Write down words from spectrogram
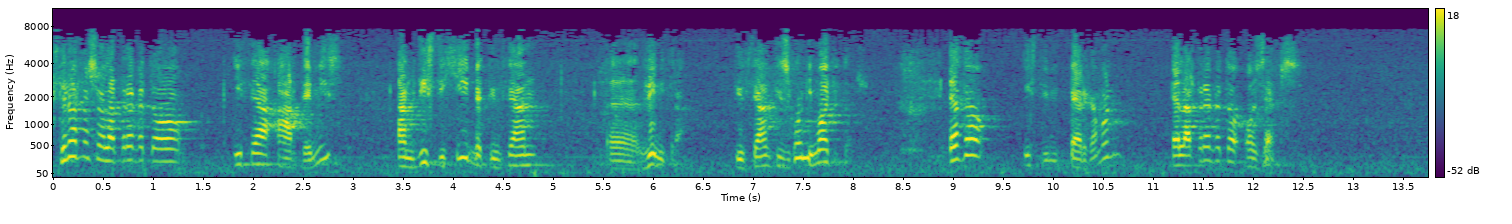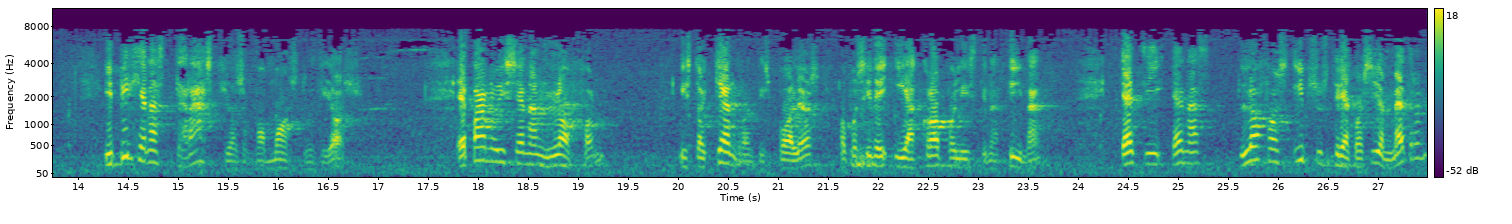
Στην Έφεσο λατρεύεται η θεά Άρτεμις αντίστοιχη με την θεά ε, Δήμητρα την θεά της γονιμότητος. Εδώ στην Πέργαμον ελατρεύεται ο Ζεύς. Υπήρχε ένας τεράστιος βωμός του Διός επάνω εις έναν λόφον εις το κέντρο της πόλεως όπως είναι η Ακρόπολη στην Αθήνα έτσι ένας λόφος ύψους 300 μέτρων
